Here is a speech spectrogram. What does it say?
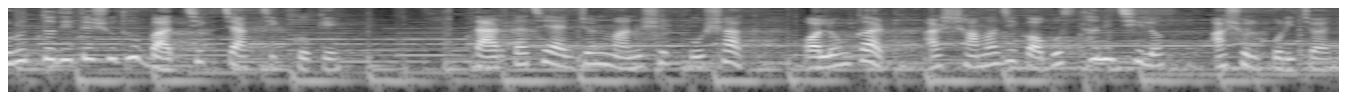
গুরুত্ব দিতে শুধু বাহ্যিক চাকচিক্যকে। তার কাছে একজন মানুষের পোশাক, অলংকার আর সামাজিক অবস্থানই ছিল আসল পরিচয়।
